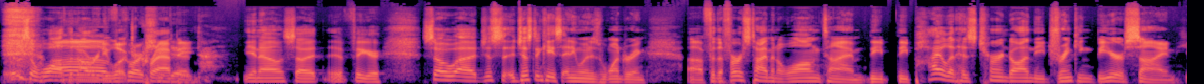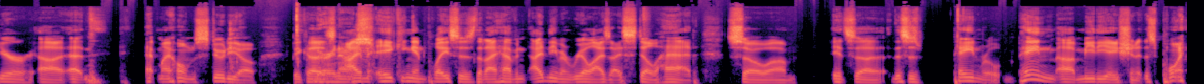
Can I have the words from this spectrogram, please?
it was a wall that already Of looked crappy. You know, so it, it figure. So uh, just just in case anyone is wondering, uh, for the first time in a long time, the the pilot has turned on the drinking beer sign here uh, at at my home studio because nice. I'm aching in places that I haven't. I didn't even realize I still had. So um, it's uh this is pain pain uh, mediation at this point.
